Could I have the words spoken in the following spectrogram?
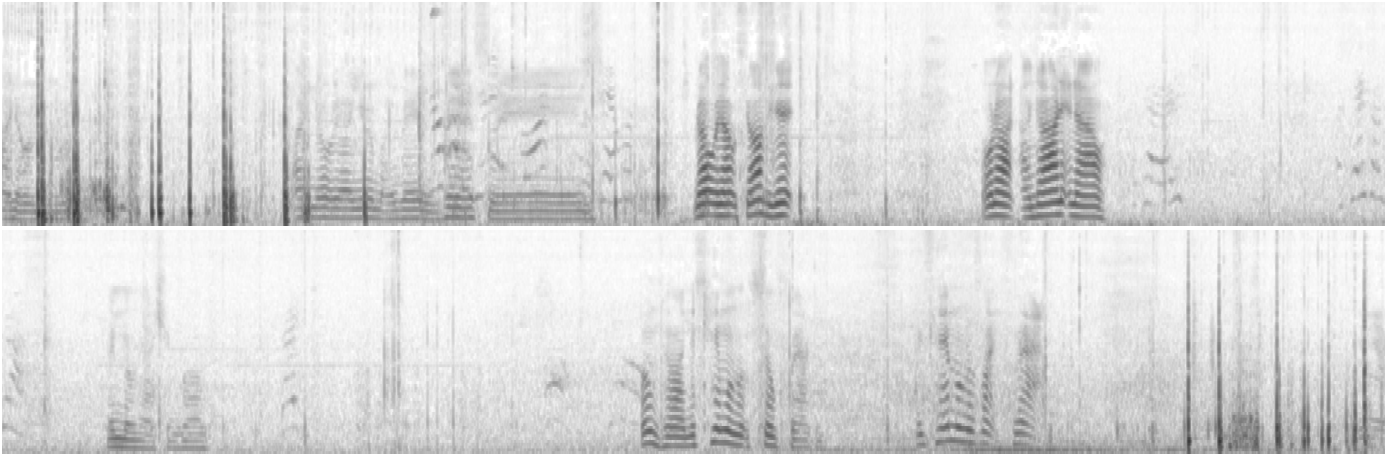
I don't remember. I know that you're my very best friend. No, without stopping it. Hold on, I got it now. Okay? I think I got it. I know that's your mom. Oh god, this camera looks so crappy. The camera looks like crap. Yeah,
